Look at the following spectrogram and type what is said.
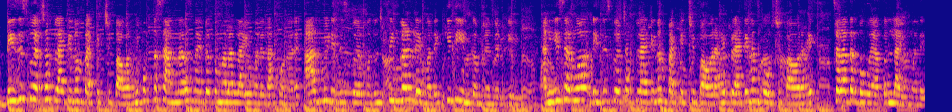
डिझी स्क्वेअरच्या प्लॅटिनम पॅकेजची पॉवर मी फक्त सांगणारच नाही तर तुम्हाला लाईव्हमध्ये दाखवणार आहे. आज मी डिझी स्क्वेअर मधून सिंगल डे मध्ये किती इन्कम जनरेट केली? आणि ही सर्व डिझी स्क्वेअरच्या प्लॅटिनम पॅकेजची पॉवर आहे प्लॅटिनम कोर्सची पॉवर आहे. चला तर बघूया आपण लाईव्हमध्ये.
